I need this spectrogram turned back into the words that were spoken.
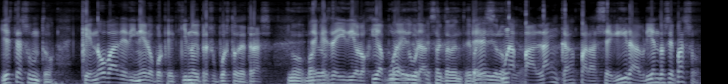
Y este asunto, que no va de dinero, porque aquí no hay presupuesto detrás. No, de que es de ideología pura y dura. Exactamente. Es una palanca para seguir abriéndose paso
